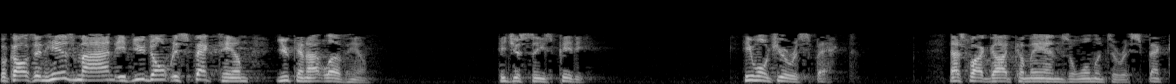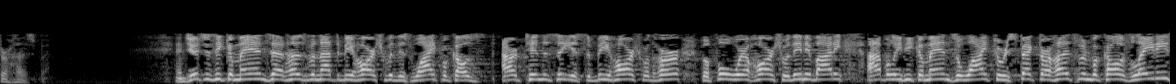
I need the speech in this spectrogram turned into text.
Because in his mind, if you don't respect him, you cannot love him. He just sees pity. He wants your respect. That's why God commands a woman to respect her husband. And just as he commands that husband not to be harsh with his wife because our tendency is to be harsh with her before we're harsh with anybody, I believe he commands the wife to respect her husband because ladies,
